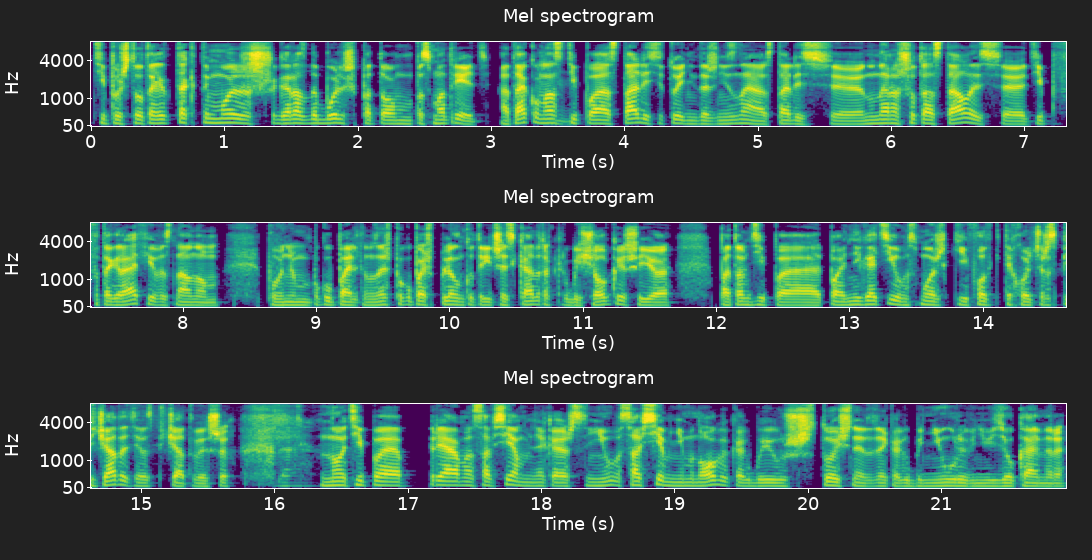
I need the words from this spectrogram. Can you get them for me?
Типа, что так, так ты можешь гораздо больше потом посмотреть. А так у нас, типа, остались, и то я не, даже не знаю, остались... э, Ну, наверное, что-то осталось, э, типа, фотографии в основном. Помню, мы покупали, там, знаешь, покупаешь пленку 36 кадров, как бы щелкаешь ее, потом, типа, по негативам смотришь, какие фотки ты хочешь распечатать, и распечатываешь их. Но, типа, прямо совсем, мне кажется, не, совсем немного, как бы, и уж точно это как бы не уровень видеокамеры.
